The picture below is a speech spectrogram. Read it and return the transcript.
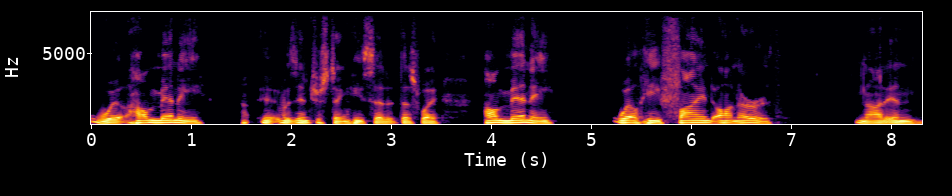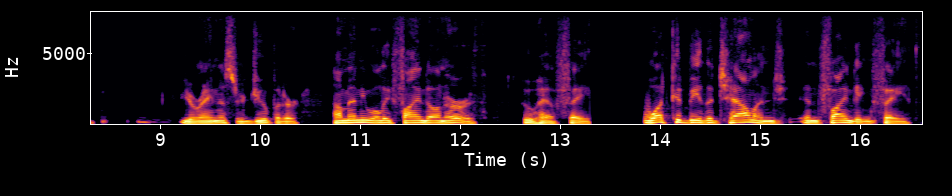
will, how many it was interesting. He said it this way How many will he find on earth, not in Uranus or Jupiter? How many will he find on earth who have faith? What could be the challenge in finding faith?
